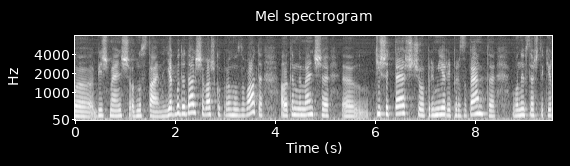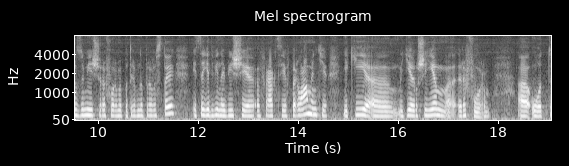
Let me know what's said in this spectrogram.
е, більш-менш одностайний. Як буде далі, важко прогнозувати, але тим не менше е, тішить те, що прем'єр і президент е, вони все ж таки розуміють, що реформи потрібно провести, і це є дві найбільші фракції в парламенті, які є рушієм реформ. От,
